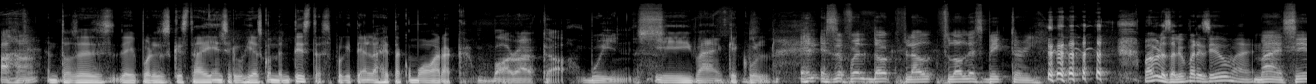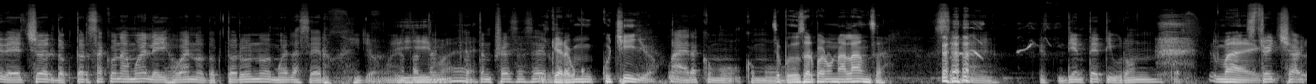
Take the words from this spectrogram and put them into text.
Ajá. Entonces, de, por eso es que está ahí en cirugías con dentistas, porque tiene la jeta como Baraka. Baraka wins. Y, man, qué cool. El- ese fue el Doc Flaw- Flawless Victory. Man, me le salió parecido, man. Mae, sí, de hecho, el doctor sacó una muela y dijo, bueno, doctor 1, muela 0. Y yo, bueno, Y, faltan, mae. faltan 3 a 0. Y que era como un cuchillo. Mae, era como... como... Se puede usar para una lanza. Sí, mae. Diente de tiburón. Man, Straight Shark.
